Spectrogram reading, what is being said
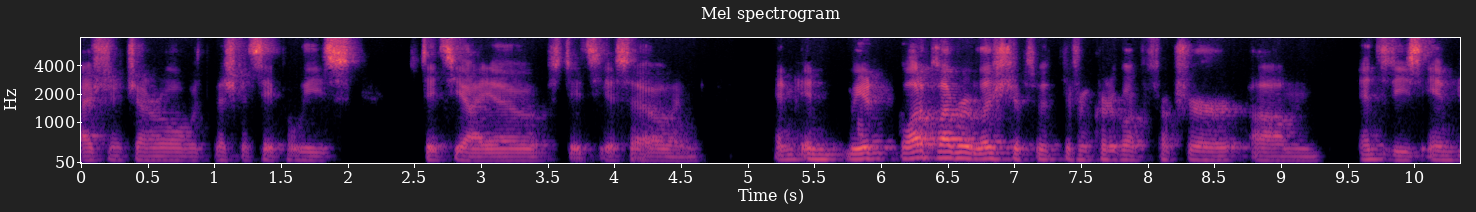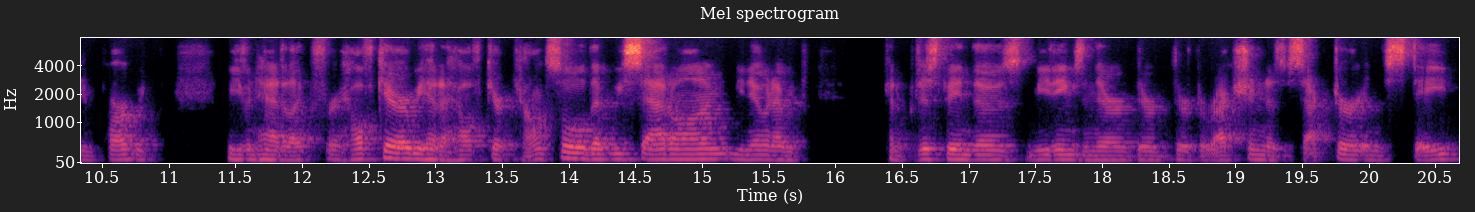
adjutant general, with Michigan State Police, state CIO, state CSO, and and, and we had a lot of collaborative relationships with different critical infrastructure um, entities. And in part, we, we even had like for healthcare, we had a healthcare council that we sat on, you know, and I would kind of participate in those meetings and their their their direction as a sector in the state.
